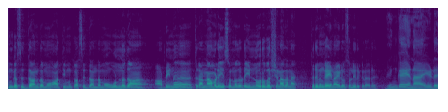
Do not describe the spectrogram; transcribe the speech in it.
எங்க சித்தாந்தமும் அதிமுக சித்தாந்தமும் ஒண்ணுதான் அப்படின்னு திரு அண்ணாமலை சொன்னதோட இன்னொரு வெர்ஷனா தானே திரு வெங்கைய நாயுடும் சொல்லியிருக்கிறாரு. வெங்கைய நாயுடு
